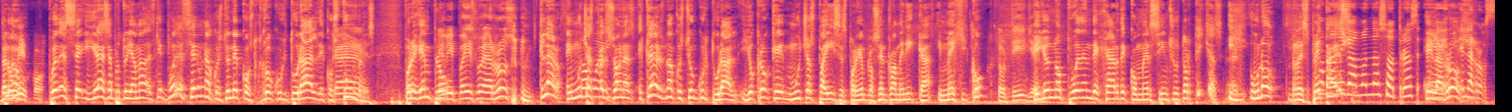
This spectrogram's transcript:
Perdón, lo mismo. puede ser, y gracias por tu llamada, es que puede ser una cuestión de cultural, de costumbres. Por ejemplo, En mi país fue arroz. Claro, hay muchas personas, eh, claro, es una cuestión cultural. Y yo creo que muchos países, por ejemplo, Centroamérica y México, Tortilla. ellos no pueden dejar de comer sin sus tortillas. Y uno respeta Como eso. digamos nosotros El arroz. El arroz.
